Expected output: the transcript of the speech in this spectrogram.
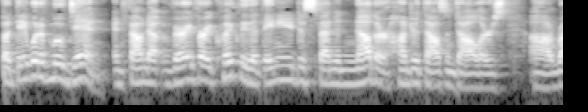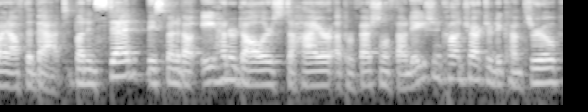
But they would have moved in and found out very, very quickly that they needed to spend another $100,000 uh, right off the bat. But instead, they spent about $800 to hire a professional foundation contractor to come through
